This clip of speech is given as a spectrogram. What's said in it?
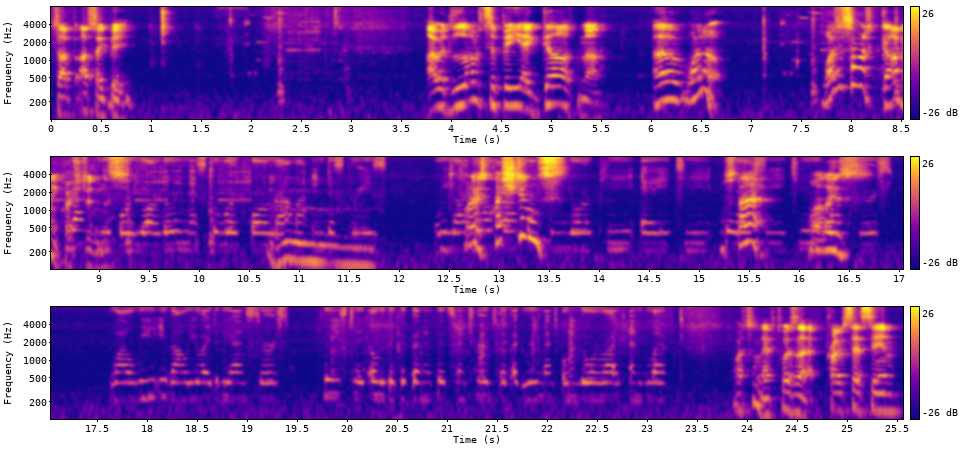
So I, I say bee. I would love to be a gardener. Uh, why not? Why is there so much gardening questions? Thank you for your willingness to work for Rama Industries. We What are those questions? Your What's that? What are those- While we evaluate the answers, please take a look at the benefits and terms of agreement on your right and left. What's on left? Where's that? Processing.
